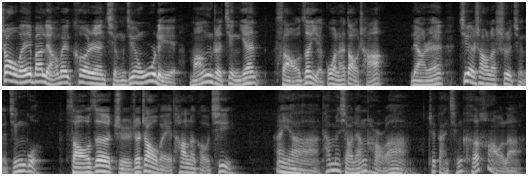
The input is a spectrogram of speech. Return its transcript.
赵伟把两位客人请进屋里，忙着敬烟，嫂子也过来倒茶，两人介绍了事情的经过。嫂子指着赵伟叹了口气：“哎呀，他们小两口啊，这感情可好了。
